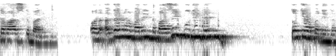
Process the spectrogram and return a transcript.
نماز کے بارے میں۔ اور اگر ہماری نمازیں پوری نہیں، تو کیا بنے گا؟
